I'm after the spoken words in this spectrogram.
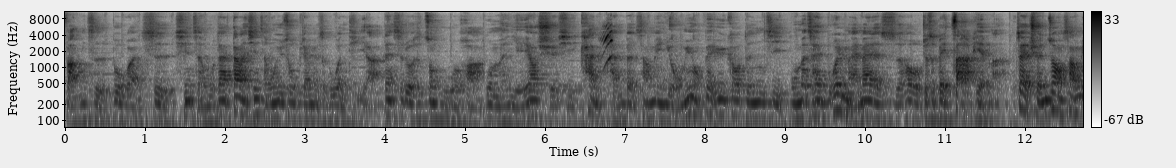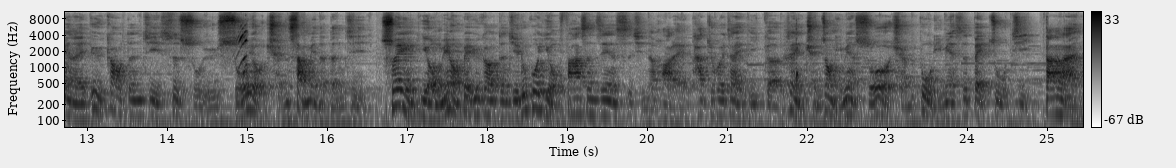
房子，不管是新城屋，但当然新城屋预售比较没有这个问题啊。但是如果是中古的话，我们也要学习看盘本上面有没有被预告登记，我们才不会买卖的时候就是被诈骗嘛。在权状上面呢，预告登记是属于所有权上面的登记，所以有没有被预告登记，如果有发生这件事情的话嘞，它就会在一个在你权状里面所有权部里面是被注记。当然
